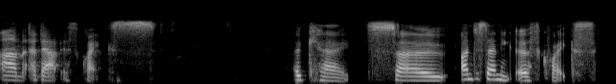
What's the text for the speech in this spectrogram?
um, about earthquakes. Okay, so understanding earthquakes.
